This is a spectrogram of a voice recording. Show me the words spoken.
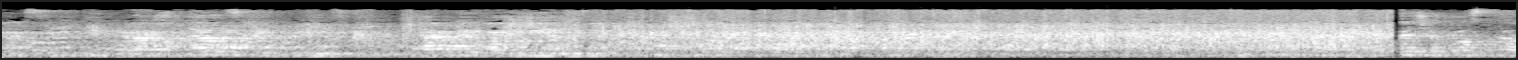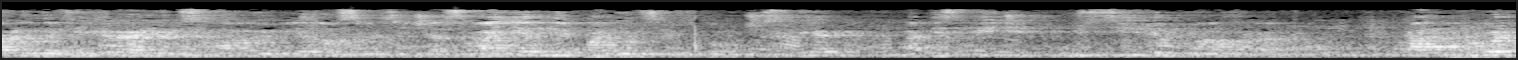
как среди гражданских лиц, так и военных. Задача поставлена федеральным силовым ведомством сейчас, военной полиции в том числе, обеспечить усиленную охрану, контроль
